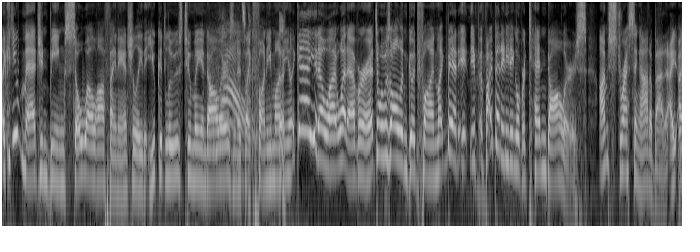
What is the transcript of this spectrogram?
Like, could you imagine being so well off financially that you could lose two million dollars and it's like funny money? Like, yeah, you know what? Whatever. It, it was all in good fun. Like, man, it, if if I bet anything over ten dollars, I'm stressing out about it. I, I,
